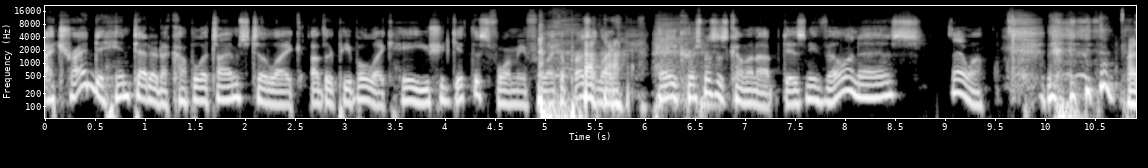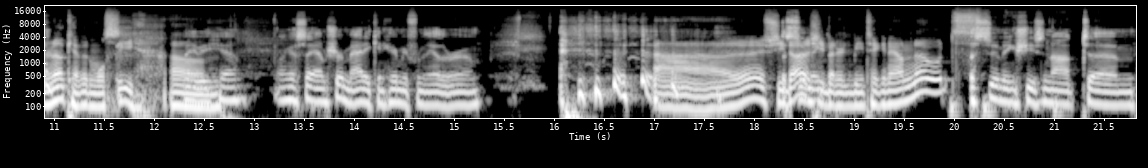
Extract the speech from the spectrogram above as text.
I tried to hint at it a couple of times to like other people, like, hey, you should get this for me for like a present. like, hey, Christmas is coming up, Disney Villainous. Yeah, well, I don't know, Kevin. We'll see. Um, maybe. Yeah, like I say, I'm sure Maddie can hear me from the other room. Uh, if she does, she better be taking down notes. assuming she's not um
